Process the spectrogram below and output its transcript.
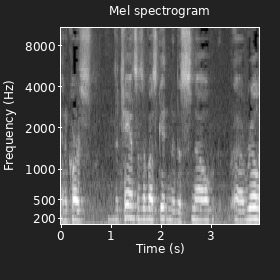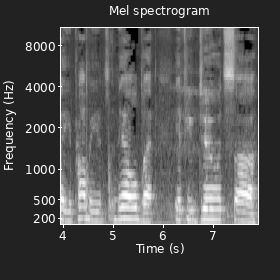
and of course, the chances of us getting into snow, uh, really, you probably, it's nil, but if you do, it's uh,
